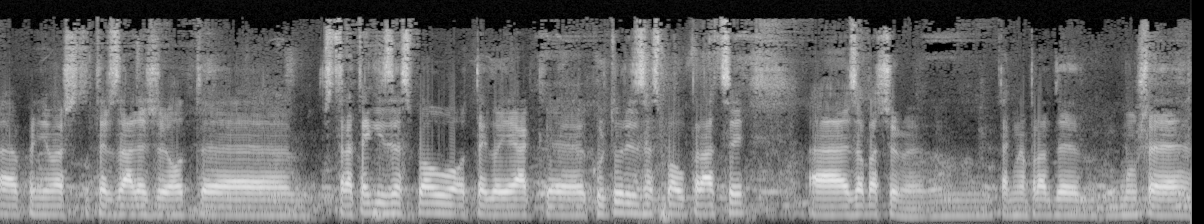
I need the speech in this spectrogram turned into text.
e, ponieważ to też zależy od e, strategii zespołu, od tego jak e, kultury zespołu pracy. Zobaczymy. Mm, Tak naprawdę muszę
